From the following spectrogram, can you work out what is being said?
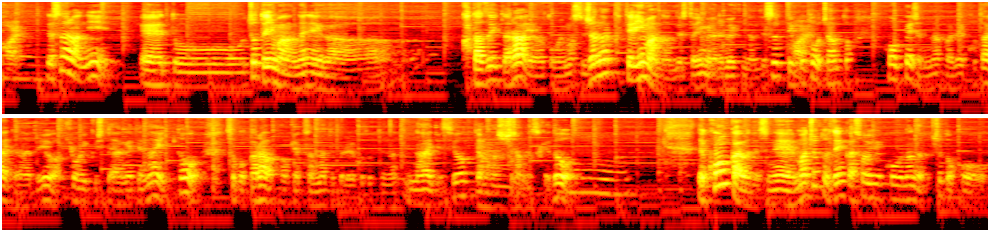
はい。でさらに、えっとちょっと今何が片付いたらやろうと思います。じゃなくて今なんですと今やるべきなんですっていうことをちゃんとホームページの中で答えてないと要は教育してあげてないとそこからお客さんになってくれることってなないですよって話したんですけど。で今回はですね、まあ、ちょっと前回そういうこうなんだろうちょっとこ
